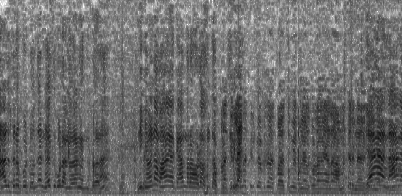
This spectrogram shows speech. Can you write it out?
நாலு தடவை போயிட்டு வந்தா நேத்து கூட அங்கதாங்க இருந்துட்டு வரேன். நீங்க வேணா வாங்க கேமராவோட வந்து திருப்பி அப்படிதான் தூய்மை பணியாளர் சொல்றாங்க. ஏன்னா அமைச்சர் என்ன ஏங்க நாங்க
